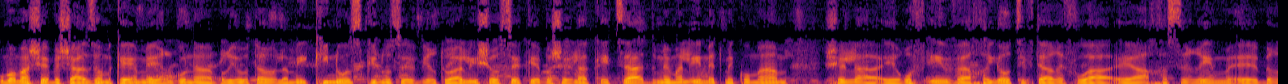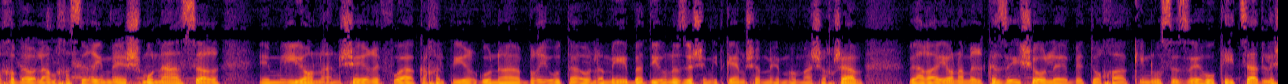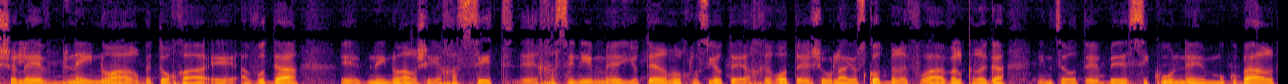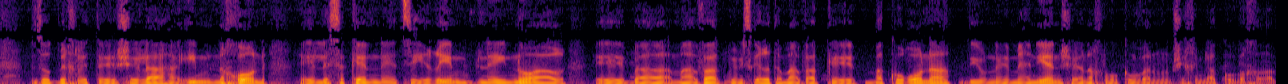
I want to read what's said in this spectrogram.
וממש בשעה זו מקיים ארגון הבריאות העולמי כינוס, כינוס וירטואלי שעוסק בשאלה כיצד ממלאים את מקומם של הרופאים והאחיות, צוותי הרפואה החסרים. ברחבי העולם חסרים 18 מיליון אנשי רפואה, כך על פי ארגון הבריאות העולמי, בדיון הזה שמתקיים שם ממש עכשיו. והרעיון המרכזי שעולה בתוך הכינוס הזה הוא כיצד לשלב בני נוער בתוך העבודה. בני נוער שיחסית חסינים יותר מאוכלוסיות אחרות שאולי עוסקות ברפואה, אבל כרגע נמצאות בסיכון מוגבר. זאת בהחלט שאלה, האם נכון לסכן צעירים, בני נוער, במאבק, במסגרת המאבק בקורונה. דיון מעניין שאנחנו כמובן ממשיכים לעקוב אחריו.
